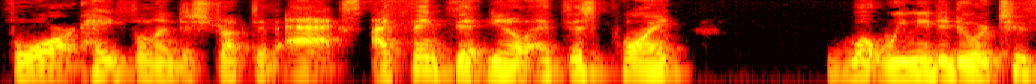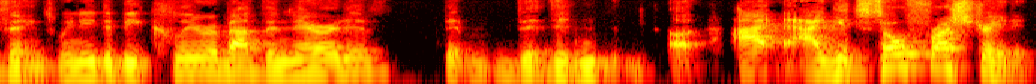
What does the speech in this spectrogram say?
for hateful and destructive acts. I think that you know at this point, what we need to do are two things. We need to be clear about the narrative. That, that, that uh, I, I get so frustrated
